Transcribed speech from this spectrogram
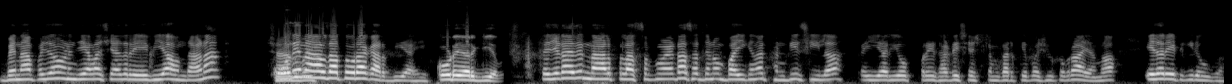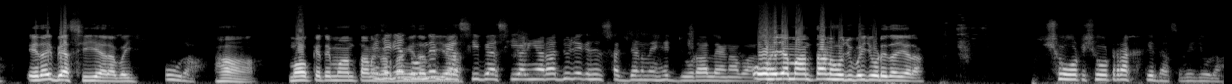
ਬਿਨਾ ਭਜਾਉਣ ਜੇ ਵਾਲਾ ਸ਼ਾਇਦ ਰੇਵੀਆ ਹੁੰਦਾ ਹਨਾ ਉਹਦੇ। ਨਾਲ ਦਾ ਤੋਰਾ ਕਰਦੀ ਆ ਇਹ। ਕੋੜੇ ਵਰਗੀ ਆ। ਤੇ ਜਿਹੜਾ ਇਹਦੇ ਨਾਲ ਪਲੱਸ ਪੁਆਇੰਟ ਆ ਸੱਜਣੋਂ ਬਾਈ ਕਹਿੰਦਾ ਠੰਡੀ ਸੀਲ ਆ ਕਈ ਵਾਰੀ ਉੱਪਰੇ ਸਾਡੇ ਸਿਸਟਮ ਕਰਕੇ ਪਸ਼ੂ ਘਬਰਾ ਜਾਂਦਾ ਇਹਦਾ ਰੇਟ ਕੀ ਰਹੂਗਾ? ਇਹਦਾ ਹੀ 82000 ਆ ਬਈ। ਪੂਰਾ। ਹਾਂ ਮੌਕੇ ਤੇ ਮਾਨਤਾਨ ਇਹ ਕਰ ਜਿਹੜੀਆਂ ਦਾਂਗੇ ਇਹਦਾ ਦੋਨੇ ਵੀ ਯਾਰ 82 82 ਵਾਲੀਆਂ ਰਾਜੂ ਜੇ ਕਿਸੇ ਸੱਜਣ ਨੇ ਇਹ ਜੋੜਾ ਲੈਣਾ ਵਾ। ਉਹੋ ਜਿਹਾ ਮਾਨਤਾਨ ਹੋ ਜੂ ਬਈ ਜੋੜੇ ਦਾ ਯਾਰ। ਛੋਟ ਛੋਟ ਰੱਖ ਕੇ ਦੱਸ ਦੇ ਜੋੜਾ।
